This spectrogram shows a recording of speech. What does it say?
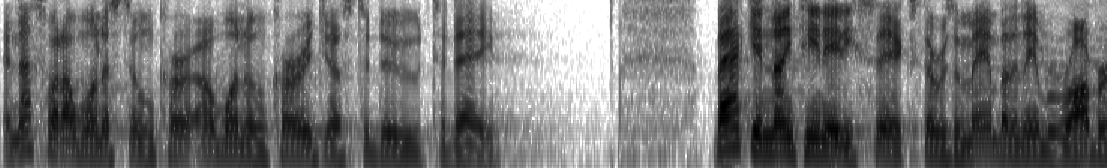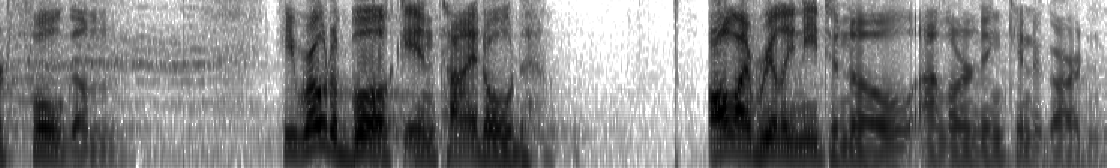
And that's what I want us to encourage, I want to encourage us to do today. Back in 1986, there was a man by the name of Robert Fulghum. He wrote a book entitled all I really need to know, I learned in kindergarten.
